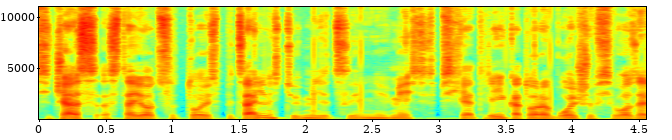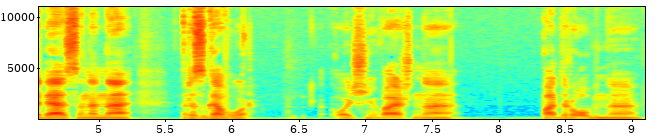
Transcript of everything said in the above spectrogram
сейчас остается той специальностью в медицине вместе с психиатрией, которая больше всего завязана на разговор. Очень важно подробно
